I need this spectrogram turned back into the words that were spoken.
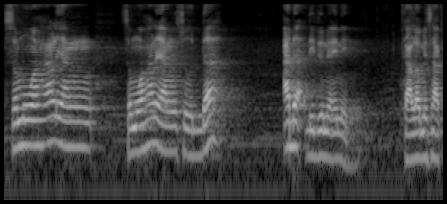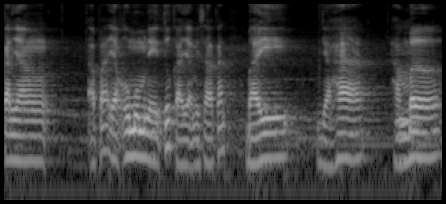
Semua hal yang semua hal yang sudah ada di dunia ini. Kalau misalkan yang apa yang umumnya itu kayak misalkan baik, jahat, humble,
